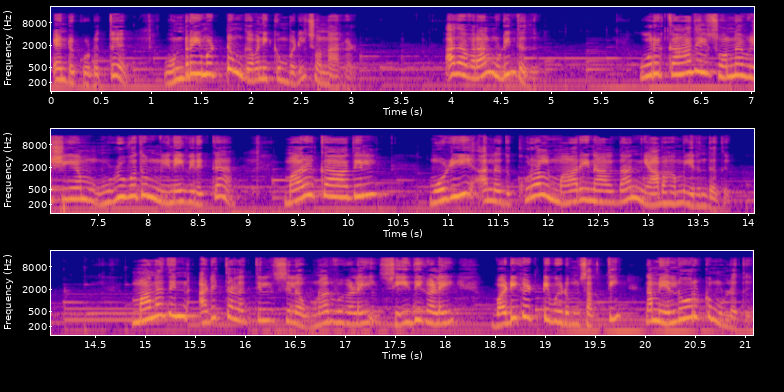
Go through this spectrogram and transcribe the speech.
என்று கொடுத்து ஒன்றை மட்டும் கவனிக்கும்படி சொன்னார்கள். அது அவரால் முடிந்தது. ஒரு காதில் சொன்ன விஷயம் முழுவதும் நினைவிருக்க மறு காதில் மொழி அல்லது குரல் மாறினால்தான் ஞாபகம் இருந்தது. மனதின் அடித்தளத்தில் சில உணர்வுகளை செய்திகளை வடிகட்டிவிடும் சக்தி நம் எல்லோருக்கும் உள்ளது.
